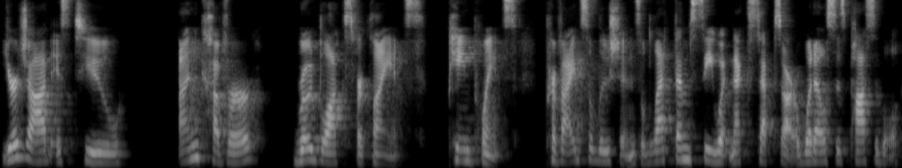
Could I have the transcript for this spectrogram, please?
Your job is to uncover roadblocks for clients, pain points, provide solutions, let them see what next steps are, what else is possible.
